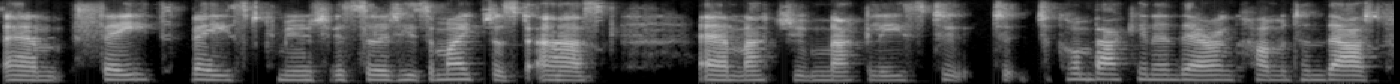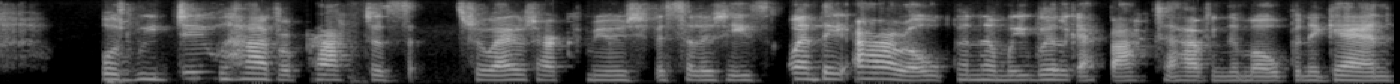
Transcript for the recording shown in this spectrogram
um, faith-based community facilities, I might just ask um, Matthew McAleese to, to, to, come back in and there and comment on that. But we do have a practice throughout our community facilities when they are open, and we will get back to having them open again,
